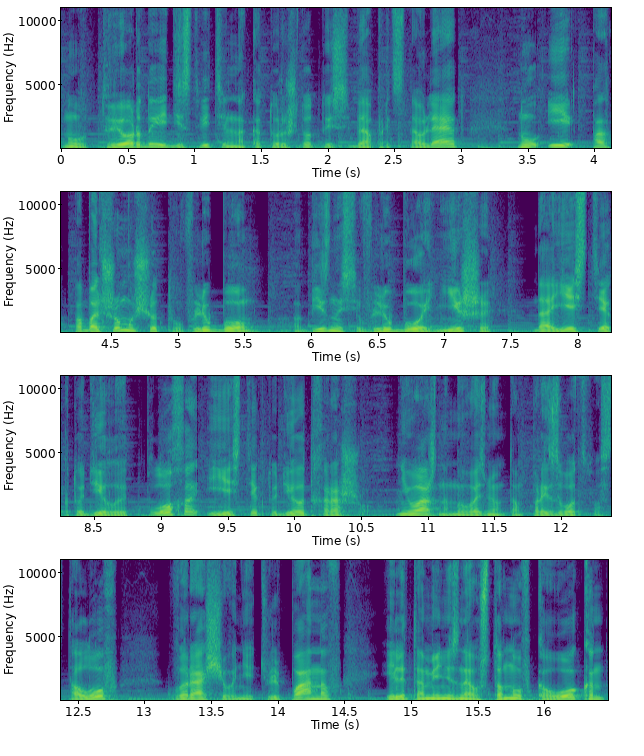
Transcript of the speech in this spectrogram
ну, твердые, действительно, которые что-то из себя представляют. Ну, и по, по большому счету, в любом э, бизнесе, в любой нише, да, есть те, кто делает плохо, и есть те, кто делает хорошо. Неважно, мы возьмем там производство столов, выращивание тюльпанов, или там, я не знаю, установка окон,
